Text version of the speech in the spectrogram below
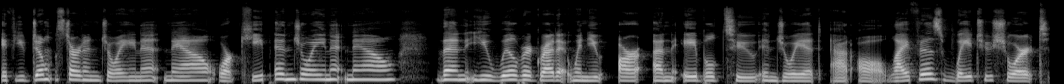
if you don't start enjoying it now or keep enjoying it now, then you will regret it when you are unable to enjoy it at all. Life is way too short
